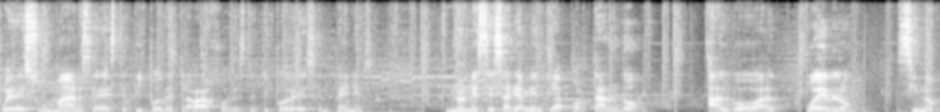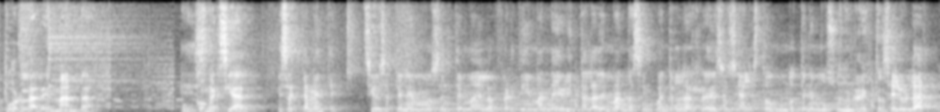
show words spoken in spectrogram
puede sumarse a este tipo de trabajos, a este tipo de desempeños, no necesariamente aportando algo al pueblo, sino por la demanda comercial. Exactamente. Sí, o sea, tenemos el tema de la oferta y demanda y ahorita la demanda se encuentra en las redes sociales. Todo el mundo tenemos un Correcto. celular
